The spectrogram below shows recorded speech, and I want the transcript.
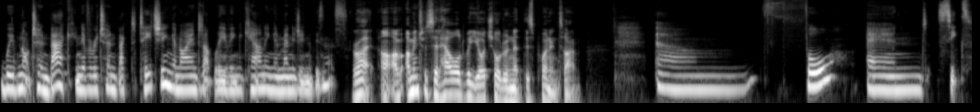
we've not turned back. He never returned back to teaching, and I ended up leaving accounting and managing the business. Right. I'm interested. How old were your children at this point in time? Um, four and six.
